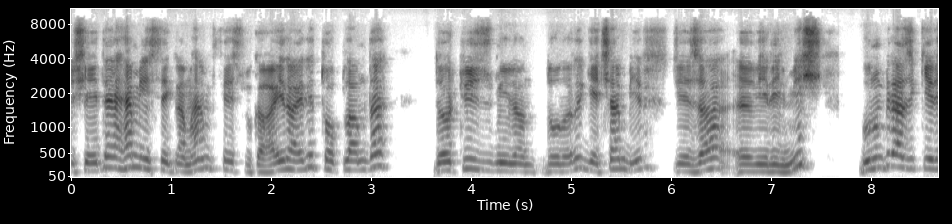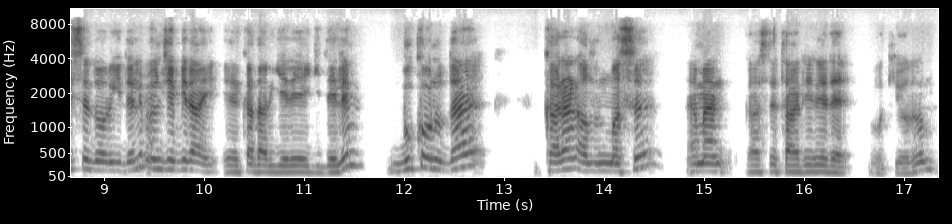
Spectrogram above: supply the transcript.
e, şeyde hem Instagram hem Facebook'a ayrı ayrı toplamda 400 milyon doları geçen bir ceza e, verilmiş. Bunun birazcık gerisine doğru gidelim. Önce bir ay e, kadar geriye gidelim. Bu konuda karar alınması hemen gazete tarihine de bakıyorum.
